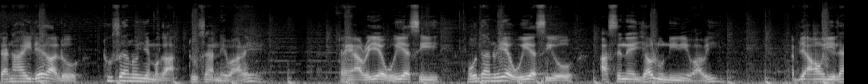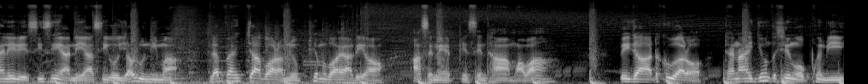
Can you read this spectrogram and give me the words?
ဒန်နာရီတွေကလို့ထူးဆန်းလို့ညမကထူးဆန်းနေပါတယ်ဒန်ယာရီရဲ့ဝေးရက်စီမိုးတန်တွေရဲ့ဝေးရက်စီကိုအာဆင်နယ်ရောက်လူနီးနေပါပြီအပြာအောင်ရေလိုင်းလေးတွေစီးဆင်းရာနေရာစီကိုရောက်လူနီးမှလက်ပန်းကျသွားတာမျိုးဖြစ်မသွားရလေအောင်အာဆင်နယ်ပြင်ဆင်ထားရမှာပါ တေချာတစ်ခုကတော့ဒန်နိုင်ကျွန်းတရှင်းကိုဖွင့်ပြီး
